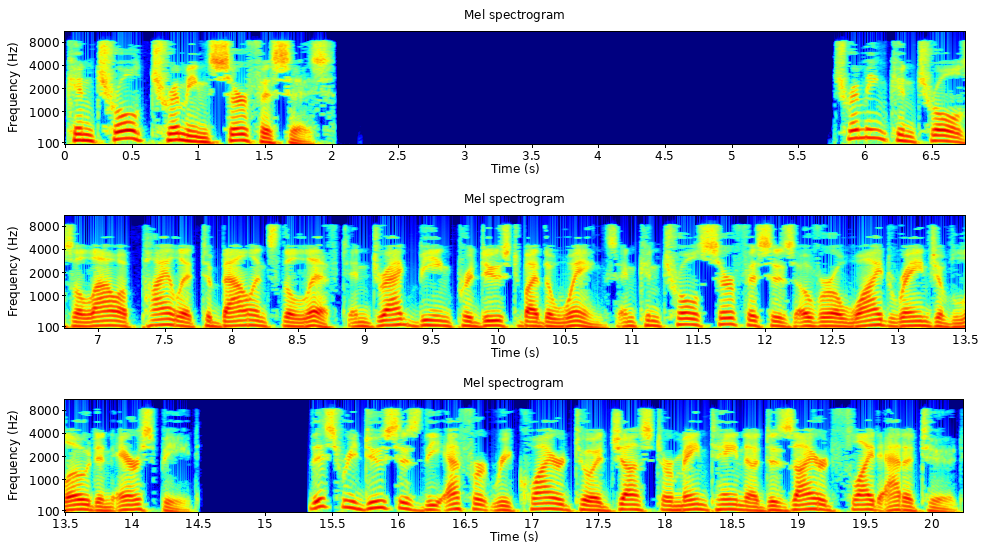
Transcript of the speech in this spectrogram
Control trimming surfaces Trimming controls allow a pilot to balance the lift and drag being produced by the wings and control surfaces over a wide range of load and airspeed. This reduces the effort required to adjust or maintain a desired flight attitude.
